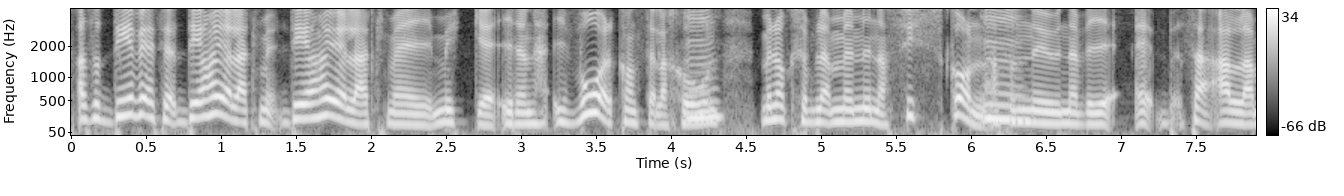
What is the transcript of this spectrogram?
Alltså det vet jag, det har jag lärt mig, det har jag lärt mig mycket i, den, här- i vår konstellation Mm. men också bland, med mina syskon, Mm. alltså nu när vi är, så här, alla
